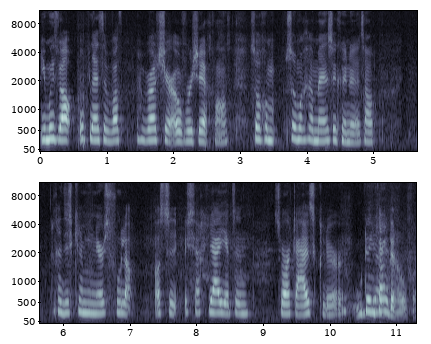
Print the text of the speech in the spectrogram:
Je moet wel opletten wat, wat je erover zegt. Want sommige, sommige mensen kunnen het al gediscrimineerd voelen als ze zeggen, ja, je hebt een zwarte huidskleur. Hoe denk Ja. jij daarover?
